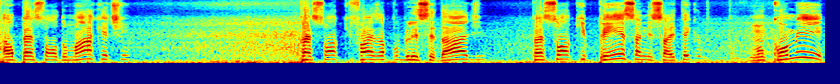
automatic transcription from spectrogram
ao pessoal do marketing, pessoal que faz a publicidade, pessoal que pensa nisso aí, tem que, não come,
